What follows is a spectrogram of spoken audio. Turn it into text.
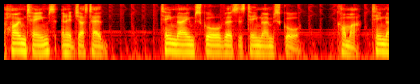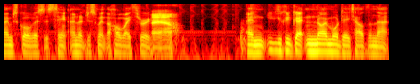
home teams, and it just had team name score versus team name score, comma, team name score versus team, and it just went the whole way through. Wow. And you could get no more detail than that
